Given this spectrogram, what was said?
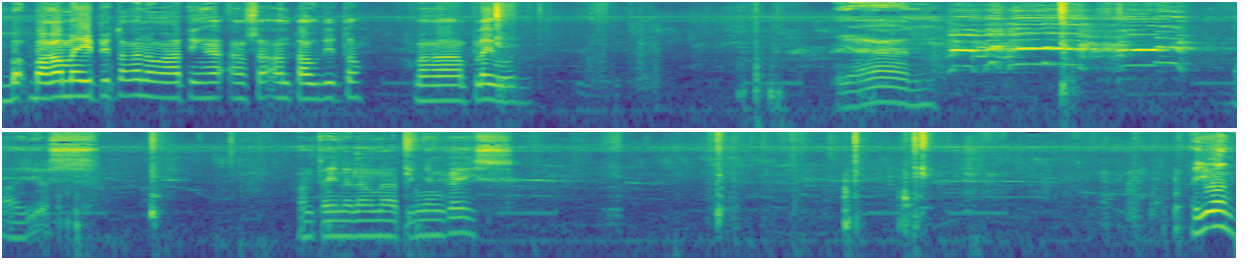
Ba baka maipit ang ano ang ating ang, ang tawag dito, mga plywood. Ayan. Ayos. Antay na lang natin yan guys. Ayun.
